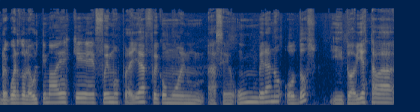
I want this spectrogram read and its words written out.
recuerdo la última vez que fuimos por allá fue como en hace un verano o dos y todavía estaba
